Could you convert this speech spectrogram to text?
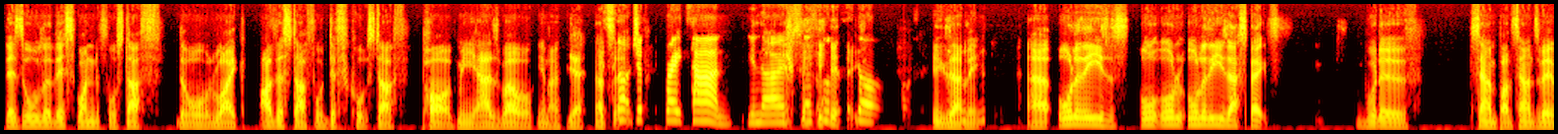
there's all of this wonderful stuff or like other stuff or difficult stuff part of me as well. You know, yeah, that's it's it. not just a great tan, you know. yeah, exactly. uh, all of these, all, all, all of these aspects would have sound by the sounds of it,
